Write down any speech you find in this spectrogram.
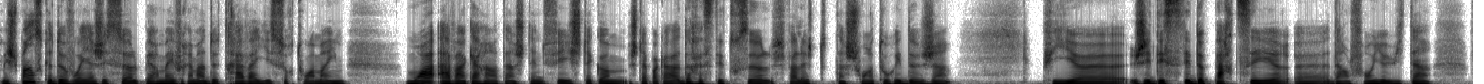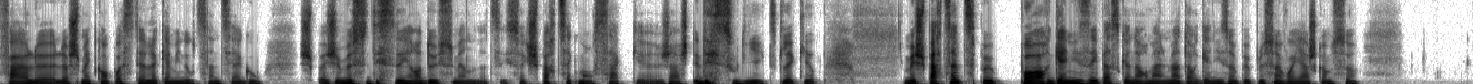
Mais je pense que de voyager seul permet vraiment de travailler sur toi-même. Moi, avant 40 ans, j'étais une fille, j'étais comme, j'étais pas capable de rester tout seul. Je fallait tout le temps, je suis entourée de gens. Puis euh, j'ai décidé de partir, euh, dans le fond, il y a huit ans, faire le, chemin de Compostelle, le Camino de Santiago. Je, me suis décidée en deux semaines. Là, que je suis partie avec mon sac, euh, j'ai acheté des souliers, tout le kit. Mais je suis partie un petit peu pas organisée parce que normalement, tu organises un peu plus un voyage comme ça.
